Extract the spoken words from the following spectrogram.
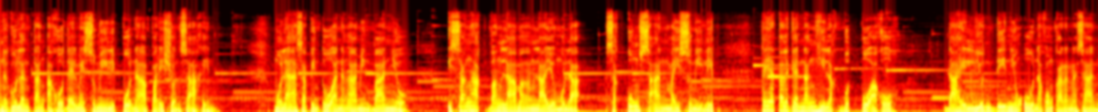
nagulantang ako dahil may sumilip po na aparisyon sa akin. Mula sa pintuan ng aming banyo, isang hakbang lamang ang layo mula sa kung saan may sumilip. Kaya talaga nang hilakbot po ako dahil yun din yung una kong karanasan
